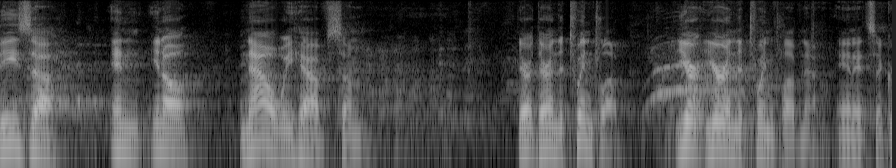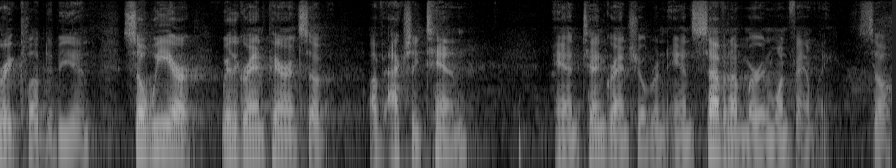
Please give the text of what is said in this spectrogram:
these, uh, and you know, now we have some, they're, they're in the twin club. You're, you're in the twin club now, and it's a great club to be in. So we are, we're the grandparents of of actually 10 and 10 grandchildren, and seven of them are in one family. So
